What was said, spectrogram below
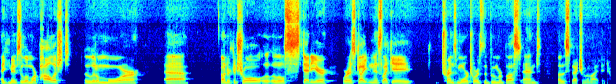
I think Mims a little more polished, a little more uh, under control, a, a little steadier. Whereas Guyton is like a trends more towards the boomer bust end of the spectrum, in my opinion.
